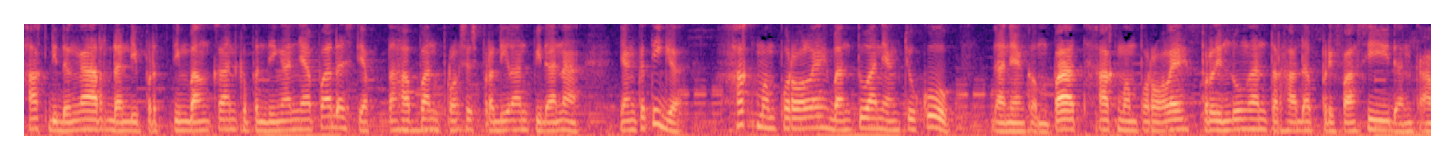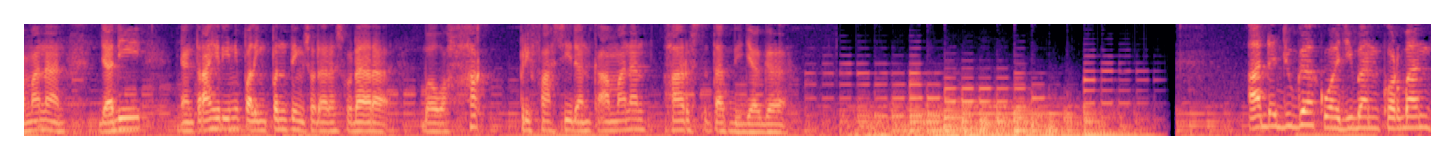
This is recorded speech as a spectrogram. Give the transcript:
hak didengar dan dipertimbangkan kepentingannya pada setiap tahapan proses peradilan pidana. Yang ketiga, hak memperoleh bantuan yang cukup. Dan yang keempat, hak memperoleh perlindungan terhadap privasi dan keamanan. Jadi, yang terakhir ini paling penting saudara-saudara, bahwa hak privasi dan keamanan harus tetap dijaga. Ada juga kewajiban korban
